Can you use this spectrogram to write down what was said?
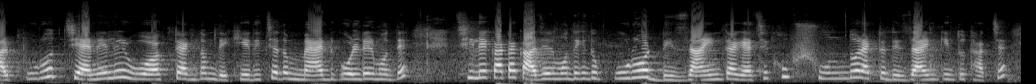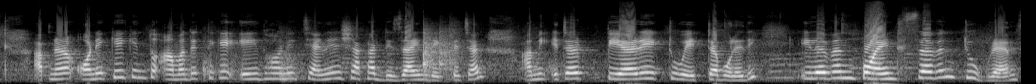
আর পুরো চ্যানেলের ওয়ার্কটা একদম দেখিয়ে দিচ্ছে, একদম ম্যাট গোল্ডের মধ্যে। ছিলে কাটা কাজের মধ্যে কিন্তু পুরো ডিজাইনটা গেছে, খুব সুন্দর একটা ডিজাইন কিন্তু থাকছে। আপনারা অনেকেই কিন্তু আমাদের থেকে এই ধরনের চ্যানেল শাখার ডিজাইন দেখতে চান। আমি এটার পেয়ারে একটু ওয়েটটা বলে দিই। Eleven point seven two grams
